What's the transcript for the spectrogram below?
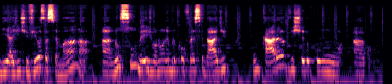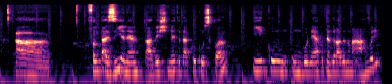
E a gente viu essa semana, ah, no sul mesmo, eu não lembro qual foi a cidade, um cara vestido com a, a fantasia, né, a vestimenta da Ku Klux Klan e com um boneco pendurado numa árvore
